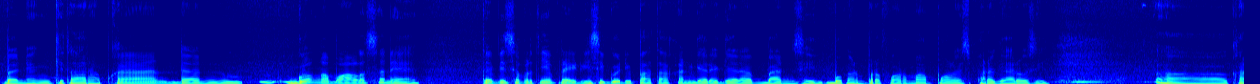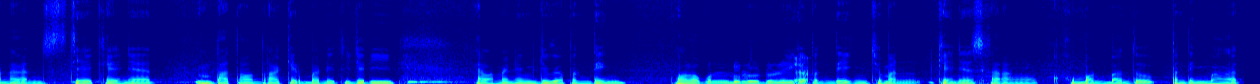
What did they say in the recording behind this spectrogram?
ban yang kita harapkan dan gue nggak mau alasan ya tapi sepertinya prediksi gue dipatahkan gara-gara ban sih bukan performa Paul Espargaro sih. Uh, karena kan kayaknya empat tahun terakhir ban itu jadi elemen yang juga penting. Walaupun dulu-dulu juga ya. penting cuman kayaknya sekarang kompon ban tuh penting banget.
